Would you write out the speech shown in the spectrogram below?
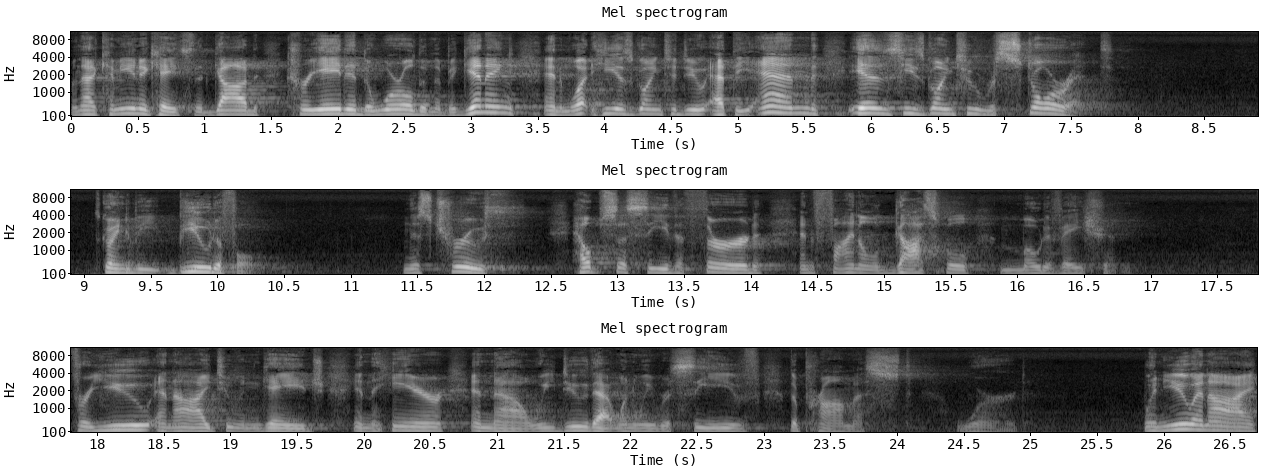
And that communicates that God created the world in the beginning, and what He is going to do at the end is He's going to restore it. It's going to be beautiful. And this truth helps us see the third and final gospel motivation for you and I to engage in the here and now. We do that when we receive the promised word. When you and I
